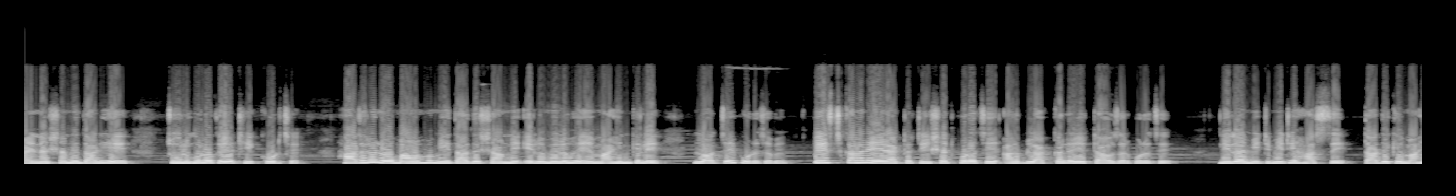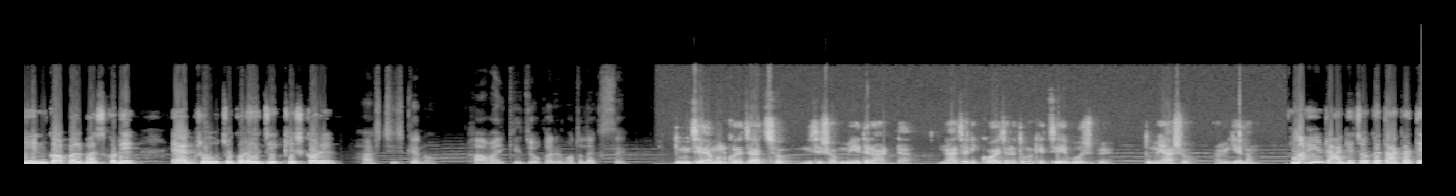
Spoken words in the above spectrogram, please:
আয়নার সামনে দাঁড়িয়ে চুলগুলোকে ঠিক করছে। হাজার হলেও মামা মামি তাদের সামনে এলোমেলো হয়ে মাহিন গেলে লজ্জায় পড়ে যাবে। পেস্ট কালারের একটা টি শার্ট পরেছে আর ব্ল্যাক কালারের ট্রাউজার পরেছে। নিলয় মিটিমিটি হাসছে। তা দেখে মাহিন কপাল ভাস করে এক ভ্রু উঁচু করে জিজ্ঞেস করে হাসছিস কেন? আমায় কি জোকারের মতো লাগছে? তুমি যে এমন করে যাচ্ছ নিচে সব মেয়েদের আড্ডা। না জানি কয়জনে তোমাকে চেয়ে বসবে। তুমি আসো আমি গেলাম। মাহিন রাগে চোখে তাকাতে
